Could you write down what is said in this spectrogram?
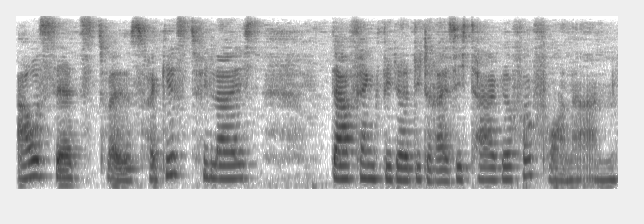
aussetzt, weil du es vergisst vielleicht, da fängt wieder die 30 Tage von vorne an.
